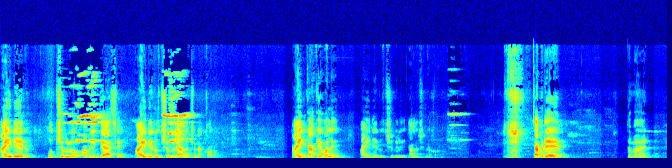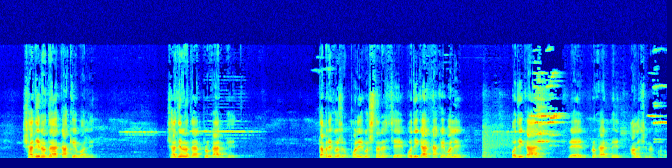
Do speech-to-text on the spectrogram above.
আইনের উৎসগুলো অবলিক দেওয়া আছে, আইনের উৎসগুলি আলোচনা করো। আইন কাকে বলে? আইনের উৎসগুলি আলোচনা করো। তারপরে তোমার স্বাধীনতা কাকে বলে? স্বাধীনতার প্রকারভেদ তারপরে পরে কোশ্চেন হচ্ছে অধিকার কাকে বলে? অধিকারের প্রকারভেদ আলোচনা করো।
